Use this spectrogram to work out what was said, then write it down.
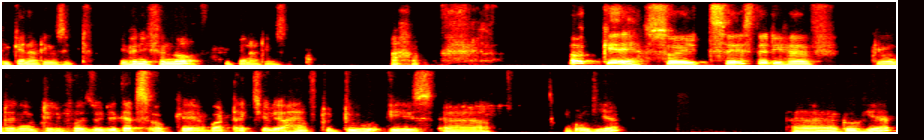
you cannot use it. Even if you know, you cannot use it. Aha. Okay, so it says that you have cloned an empty repository. That's okay. What actually I have to do is uh, go here uh, go here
